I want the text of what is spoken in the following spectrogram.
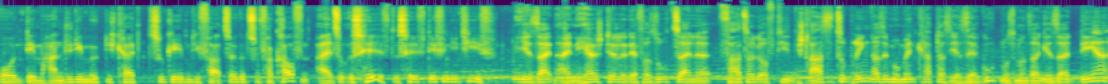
und dem Handel die Möglichkeit zu geben, die Fahrzeuge zu verkaufen. Also es hilft, es hilft definitiv. Ihr seid ein Hersteller, der versucht, seine Fahrzeuge auf die Straße zu bringen. Also im Moment klappt das ja sehr gut, muss man sagen. Ihr seid der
